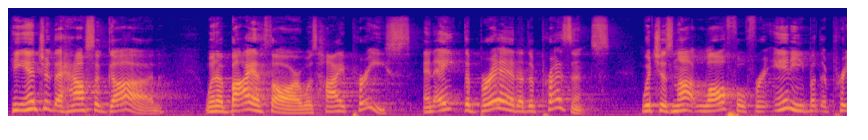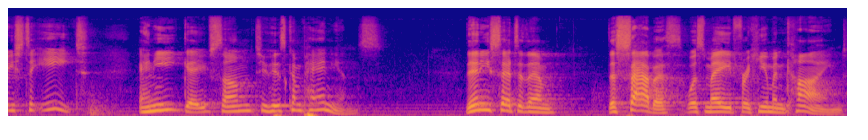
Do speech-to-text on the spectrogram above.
He entered the house of God when Abiathar was high priest and ate the bread of the presence, which is not lawful for any but the priest to eat, and he gave some to his companions. Then he said to them, the Sabbath was made for humankind,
